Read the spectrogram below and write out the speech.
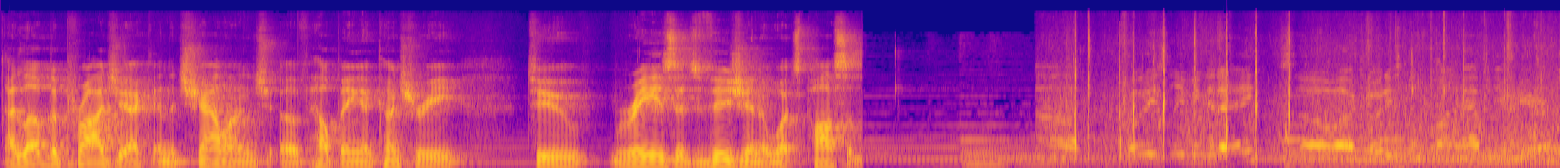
I love the project and the challenge of helping a country to raise its vision of what's possible. Uh, Cody's leaving today, so uh, Cody's been fun having you here.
